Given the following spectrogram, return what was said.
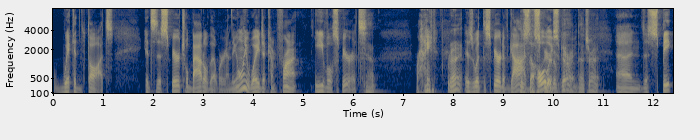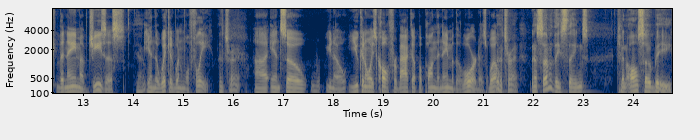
wicked thoughts. It's the spiritual battle that we're in. The only way to confront evil spirits, Yeah. right, Right. is with the Spirit of God, It's the, Holy Spirit Spirit. God. That's right. And to speak the name of Jesus, Yeah. and the wicked one will flee. That's right. Uh, and so, you know, you can always call for backup upon the name of the Lord as well. That's right. Now, some of these things can also be,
